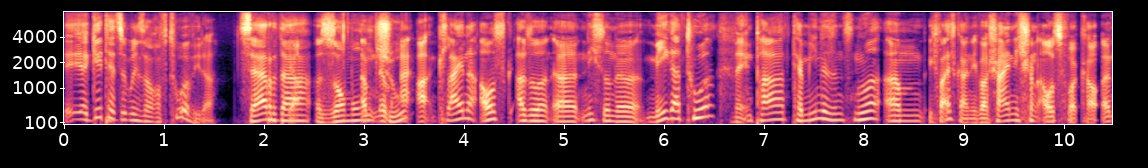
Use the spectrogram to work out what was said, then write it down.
er geht jetzt übrigens auch auf Tour wieder. Serdar Ähm, Somuncu. äh, äh, kleine Aus, also äh, nicht so eine Megatour. Nee. Ein paar Termine sind es nur. Ähm, ich weiß gar nicht, wahrscheinlich schon ausverkauft. Äh,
